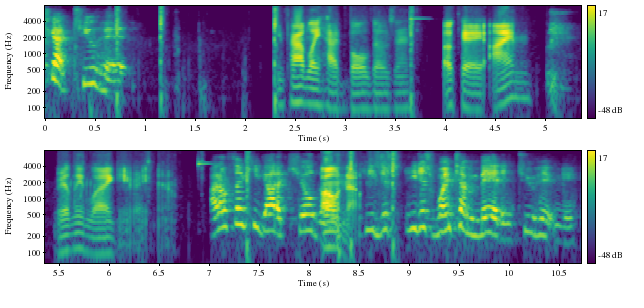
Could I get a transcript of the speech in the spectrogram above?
Just got two hit. You probably had bulldozer. Okay, I'm really laggy right now. I don't think he got a kill though. Oh, no. He just he just went to mid and two hit me.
